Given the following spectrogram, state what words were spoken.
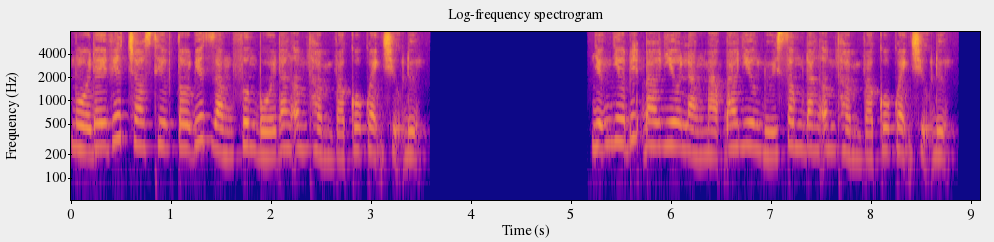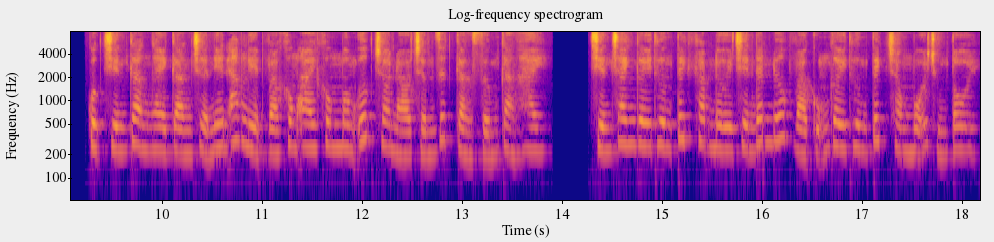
Ngồi đây viết cho Steve tôi biết rằng Phương Bối đang âm thầm và cô quạnh chịu đựng. Những như biết bao nhiêu làng mạc bao nhiêu núi sông đang âm thầm và cô quạnh chịu đựng. Cuộc chiến càng ngày càng trở nên ác liệt và không ai không mong ước cho nó chấm dứt càng sớm càng hay. Chiến tranh gây thương tích khắp nơi trên đất nước và cũng gây thương tích trong mỗi chúng tôi.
